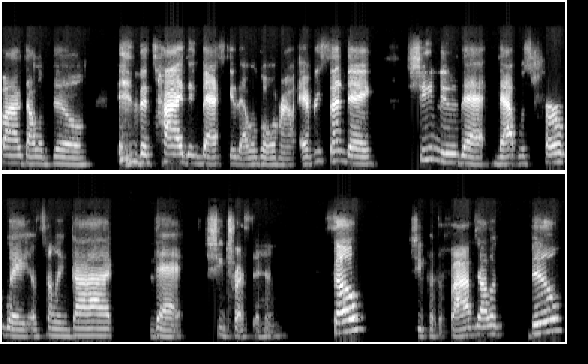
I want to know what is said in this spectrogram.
$5 bill in the tithing basket that would go around every Sunday, she knew that that was her way of telling God that she trusted him. So she put the $5 bill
